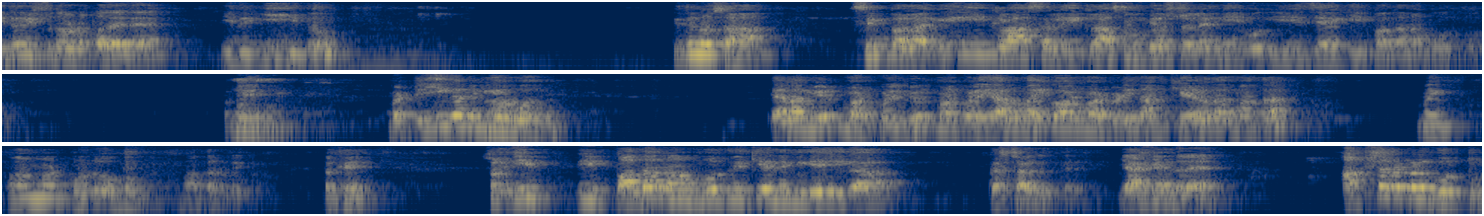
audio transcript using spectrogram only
ಇದು ಇಷ್ಟು ದೊಡ್ಡ ಪದ ಇದೆ. ಇದು ಈ ಇದು. ಇದನ್ನು ಸಹ ಸಿಂಪಲ್ ಆಗಿ ಈ ಕ್ಲಾಸ್ ಅಲ್ಲಿ ಈ ಕ್ಲಾಸ್ ಮುಗಿಯೋಷ್ಟರಲ್ಲೇ ನೀವು ಈಸಿಯಾಗಿ ಈ ಪದನ ಓದ್ಬೋದು. ಬಟ್ ಈಗ ನಿಮಗೆ ಎಲ್ಲ ಮ್ಯೂಟ್ ಮಾಡ್ಕೊಳ್ಳಿ ಮ್ಯೂಟ್ ಮಾಡ್ಕೊಳ್ಳಿ. ಯಾರು ಮೈಕ್ ಆನ್ ಮಾಡಬೇಡಿ ನಾನು ಕೇಳಿದಾಗ ಮಾತ್ರ ಮೈಕ್ ಆನ್ ಮಾಡ್ಕೊಂಡು ಮಾತಾಡ್ಬೇಕು. ಓಕೆ ಸೊ ಈ ಈ ಪದ ನಾವು ಓದ್ಲಿಕ್ಕೆ ನಿಮಗೆ ಈಗ ಕಷ್ಟ ಆಗುತ್ತೆ. ಯಾಕೆಂದ್ರೆ ಅಕ್ಷರಗಳು ಗೊತ್ತು.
